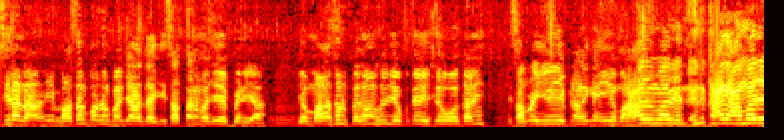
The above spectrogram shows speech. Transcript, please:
సీరన్న ఈ పసలు పసలు పంచాయత్ ఈ సత్తాన్ని మంచిగా చెప్పింది ఇక. మనసులు పెద్ద మనసులు చెప్తే ఇద్దరు పోతాని సపరేట్ ఈయన చెప్పినాక మరి ఎందుకు కాదా మరి?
